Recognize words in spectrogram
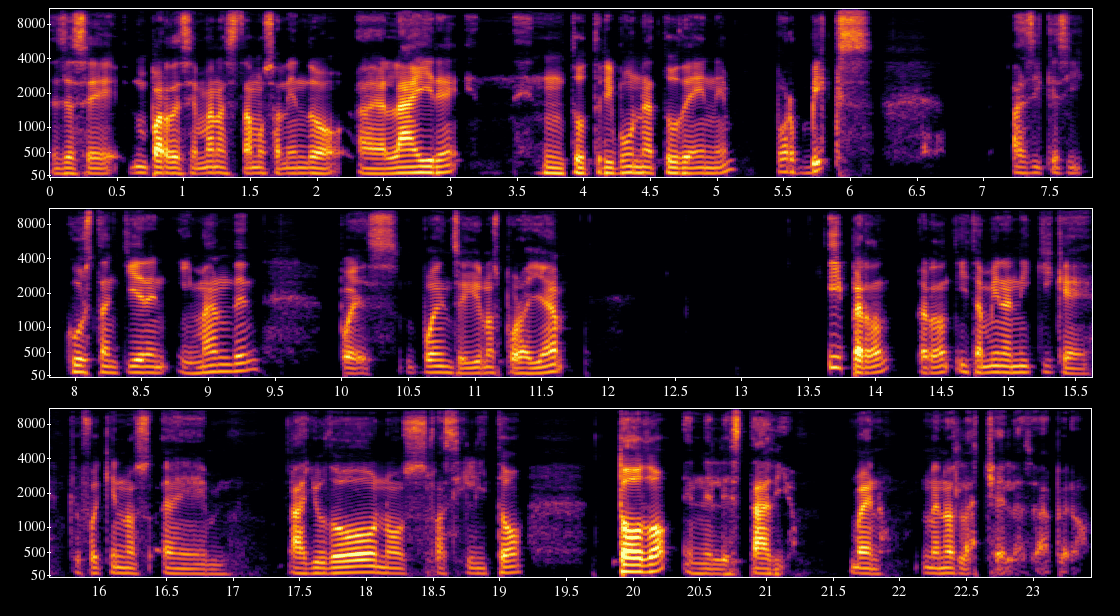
desde hace un par de semanas estamos saliendo al aire en, tu tribuna, tu DN, por VIX. Así que si gustan, quieren y manden, pues pueden seguirnos por allá. Y perdón, perdón, y también a Nikki, que, que fue quien nos em, ayudó, nos facilitó todo en el estadio. Bueno, menos las chelas, pero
